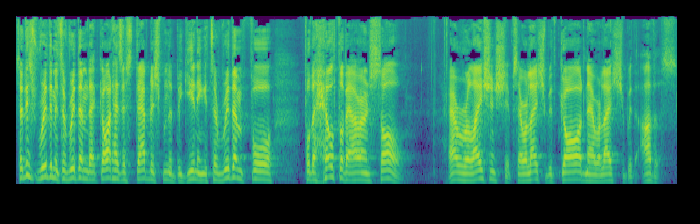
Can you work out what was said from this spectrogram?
So, this rhythm is a rhythm that God has established from the beginning. It's a rhythm for, for the health of our own soul, our relationships, our relationship with God, and our relationship with others.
